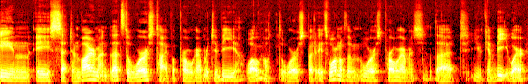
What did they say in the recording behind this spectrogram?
in a set environment. That's the worst type of programmer to be. Well, not the worst, but it's one of the worst programmers that you can be, where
